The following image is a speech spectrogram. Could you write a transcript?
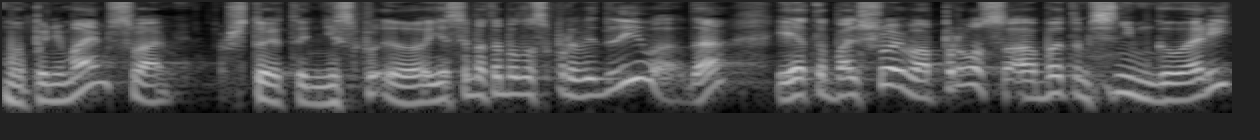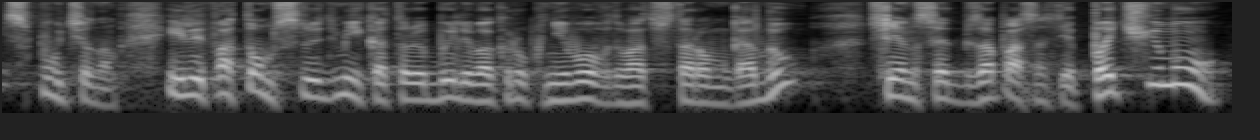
мы понимаем с вами, что это не, э, если бы это было справедливо, да, и это большой вопрос об этом с ним говорить, с Путиным, или потом с людьми, которые были вокруг него в 22 году, члены Совета Безопасности, почему,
